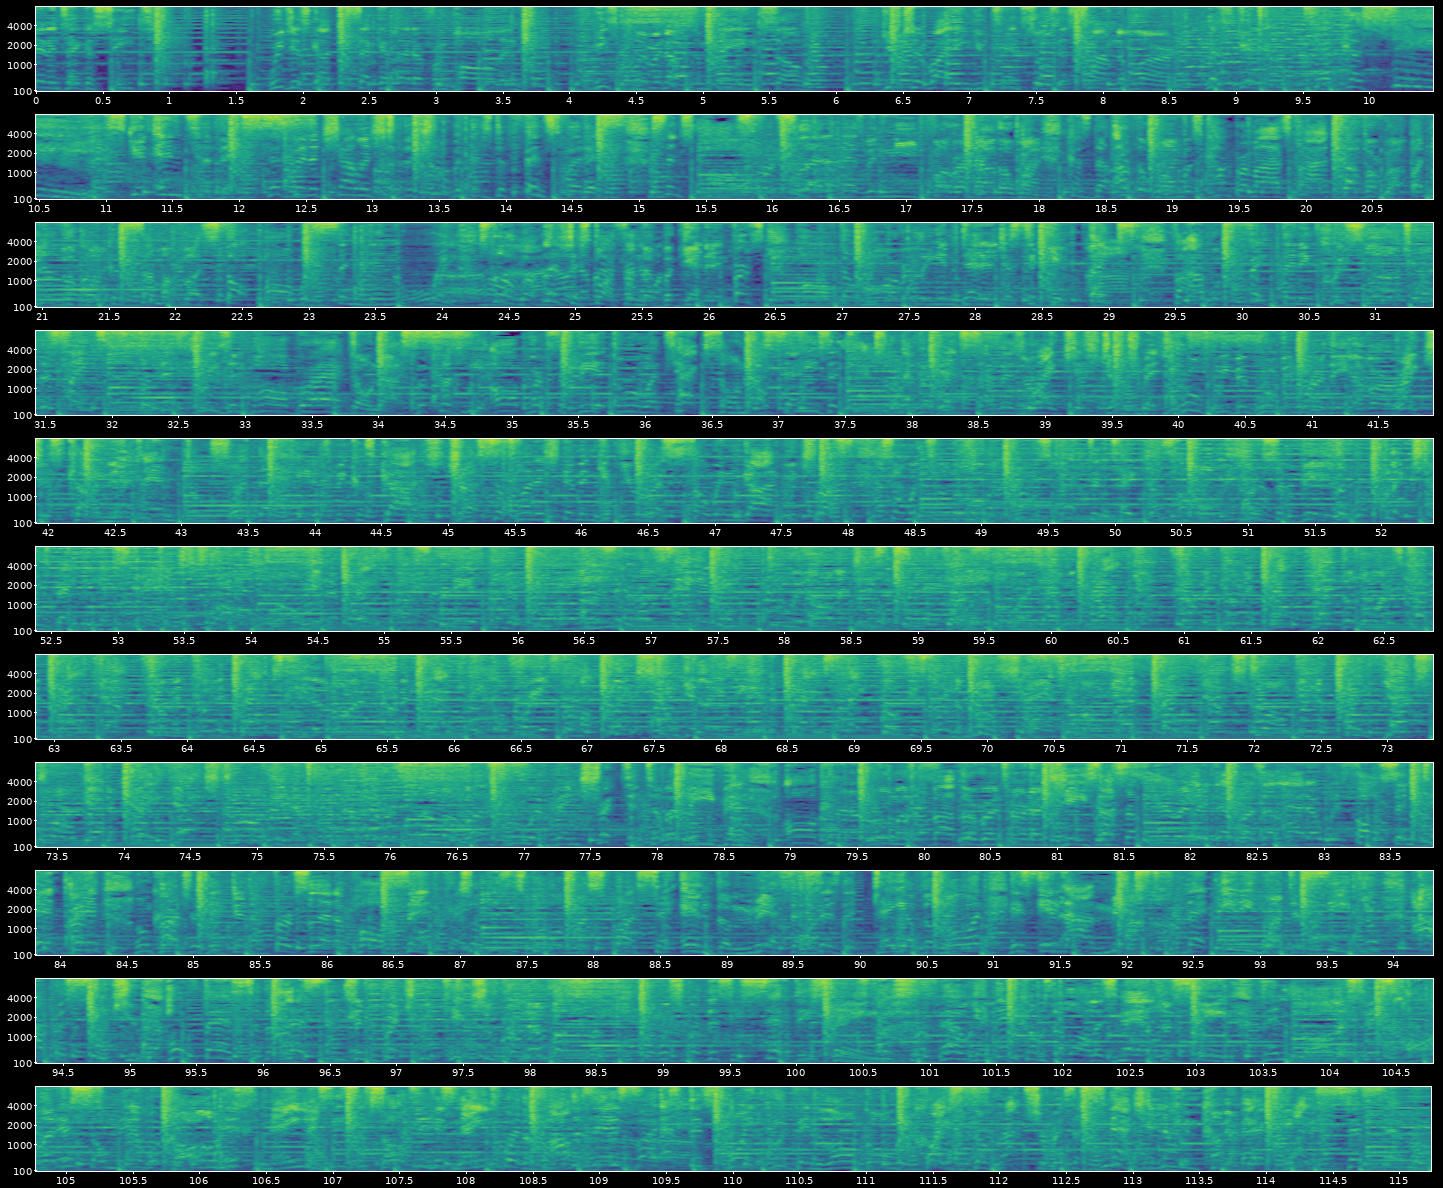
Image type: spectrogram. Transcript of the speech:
in and take a seat. We just got the second letter from Paul, and he's clearing up some things. So get your writing utensils. It's time to learn. Let's get it. Take a seat. Let's get into this. There's been a challenge to the truth, but there's defense for this. Since Paul's first letter, there's been need for another one. Cause the other one was compromised by a cover up. Another one, cause some of us thought Paul was sending. Wait, slow up. Let's just start from the beginning. First, Paul felt morally indebted just to give thanks and increased love toward the saints. For this reason, Paul bragged on us. Because we all persevered through attacks on us. And these attacks are evidence of his righteous judgment. Proof we've been proven worthy of a righteous covenant. And don't sweat the haters because God is just. To punish them and give you rest. So in God we intent bent on contradicting the first letter Paul sent. So this is Paul's response to end the myth that says the day of the Lord is in our midst. Don't let anyone deceive you. I beseech you. Hold fast to the lessons in which we teach you. Remember, when Paul was with us, he said these things. First rebellion, then comes the lawless man on the scene. Then lawlessness, and not him coming back twice. Day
